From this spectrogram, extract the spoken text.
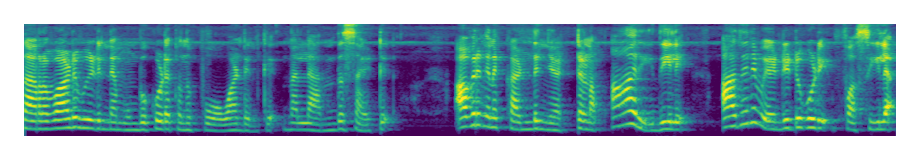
തറവാട് വീടിന്റെ മുമ്പ് കൂടെ ഒക്കെ ഒന്ന് പോവാണ്ട് എനിക്ക് നല്ല അന്തസ്സായിട്ട്. അവരിങ്ങനെ കണ്ട് ഞെട്ടണം. ആ രീതിയിൽ അതിന് വേണ്ടിയിട്ട് കൂടി ഫസീല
